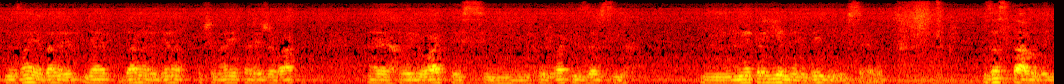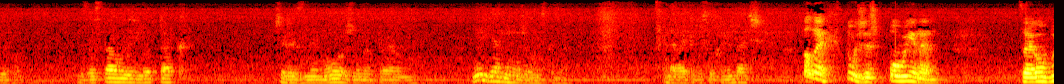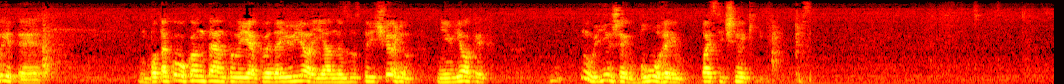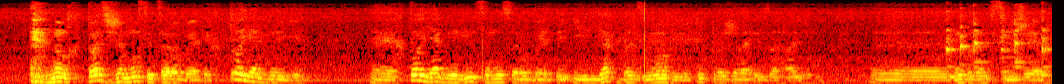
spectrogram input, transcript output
не знаю, як дана, як дана людина починає переживати, хвилюватись і хвилюватись за всіх. Неприємно людині і все. От. Заставили його. Заставили його так через не можу, напевно. Ну, я не можу вам сказати. Давайте послухаємо далі. Але хто же ж повинен це робити? Бо такого контенту, як видаю я, я не зустрічаю ні в яких ну, інших блогерів, пасічників. Ну, хтось же мусить це робити. Хто як не він? Е, Хто як не він це мусить робити? І як без нього Ютуб проживе і в? Е, Ми будемо всі жили.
